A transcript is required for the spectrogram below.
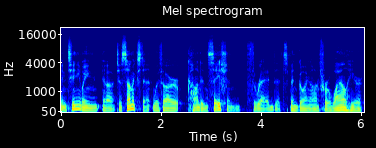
continuing uh, to some extent with our condensation thread that's been going on for a while here,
